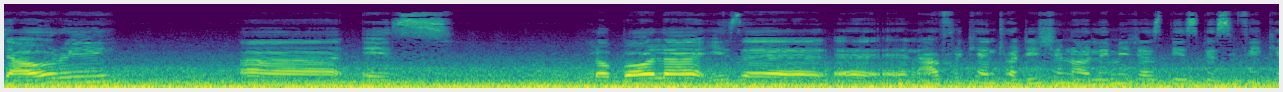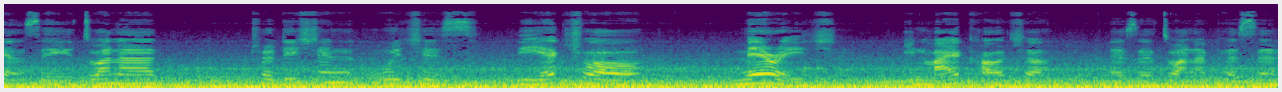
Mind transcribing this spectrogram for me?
Dowry, uh, is Lobola is a, a, an African tradition, or let me just be specific and say Tswana tradition, which is the actual marriage in my culture as a Tswana person.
